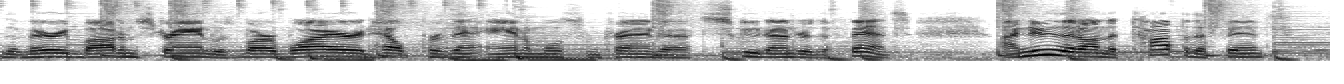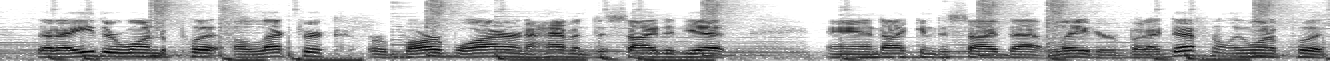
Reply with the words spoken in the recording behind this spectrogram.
the very bottom strand was barbed wire. It helped prevent animals from trying to scoot under the fence. I knew that on the top of the fence that I either wanted to put electric or barbed wire and I haven't decided yet and I can decide that later. But I definitely want to put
